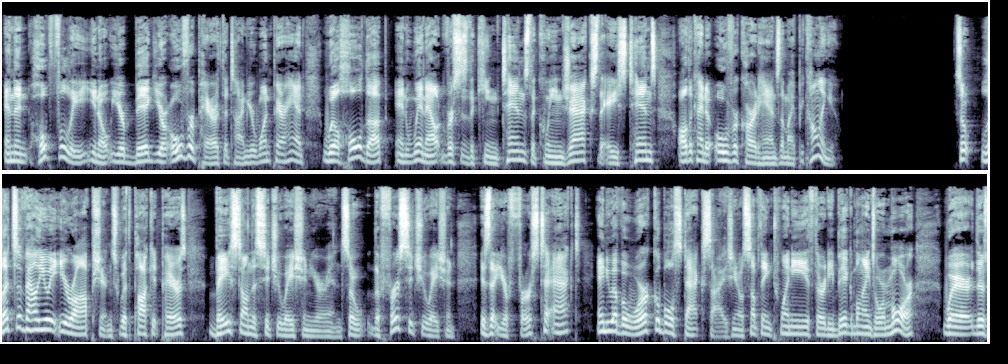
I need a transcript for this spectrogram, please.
And then hopefully, you know, your big, your overpair at the time, your one pair hand will hold up and win out versus the king tens, the queen jacks, the ace tens, all the kind of overcard hands that might be calling you. So let's evaluate your options with pocket pairs based on the situation you're in. So the first situation is that you're first to act and you have a workable stack size, you know, something 20, 30 big blinds or more, where there's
